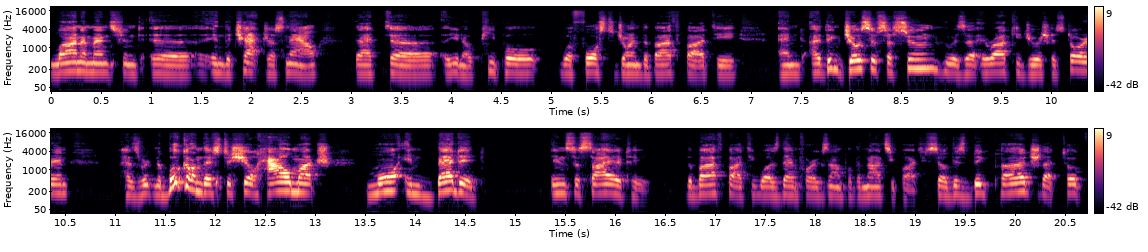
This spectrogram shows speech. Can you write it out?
Lana mentioned uh, in the chat just now that uh, you know people were forced to join the Ba'ath Party, and I think Joseph Sassoon, who is an Iraqi Jewish historian, has written a book on this to show how much more embedded in society the Ba'ath Party was than, for example, the Nazi Party. So this big purge that took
